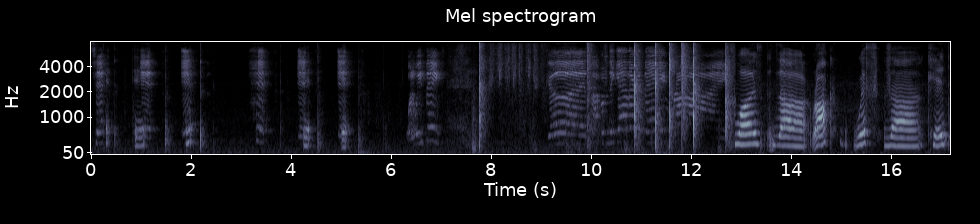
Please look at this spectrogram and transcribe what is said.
Tip, It, ip, ip, hip, ip, ip. What do we think? Good. Slap them together. They rhyme. was the rock with the kid.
